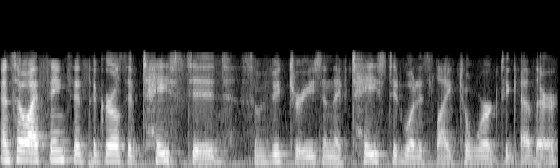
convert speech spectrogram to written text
And so I think that the girls have tasted some victories and they've tasted what it's like to work together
